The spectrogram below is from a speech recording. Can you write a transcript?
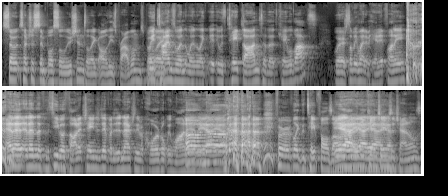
so such a simple solution to like all these problems. But we had like, times when, when like it, it was taped on to the cable box where somebody might have hit it funny, and then and then the, the TiVo thought it changed it, but it didn't actually record what we wanted. Oh yeah, no! yeah. For if, like the tape falls off, Yeah, and yeah, you can't yeah, change yeah. the channels.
